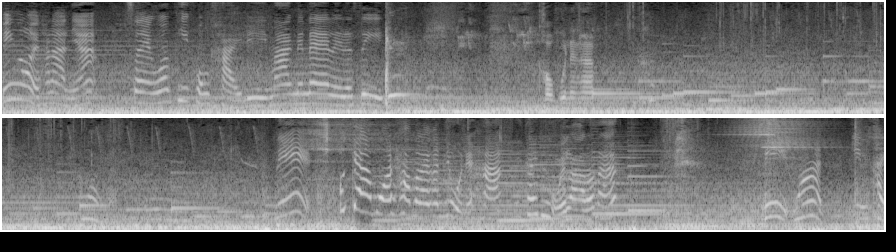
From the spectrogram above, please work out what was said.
ปิ้งอร่อยขนาดเนี้ยแสดงว่าพี่คงขายดีมากแน่ ๆ เลยละสิ ขอบคุณนะครับอร่อยอะนี่พวกแกมัวทำอะไรกันอยู่เนี่ยฮะใกล้ถึงเวลาแล้วนะ นี่วาดกินไข่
